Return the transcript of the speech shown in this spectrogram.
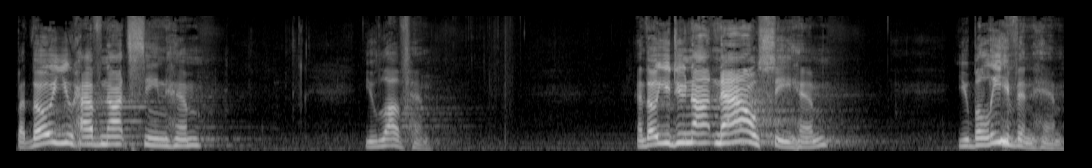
But though you have not seen him, you love him. And though you do not now see him, you believe in him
